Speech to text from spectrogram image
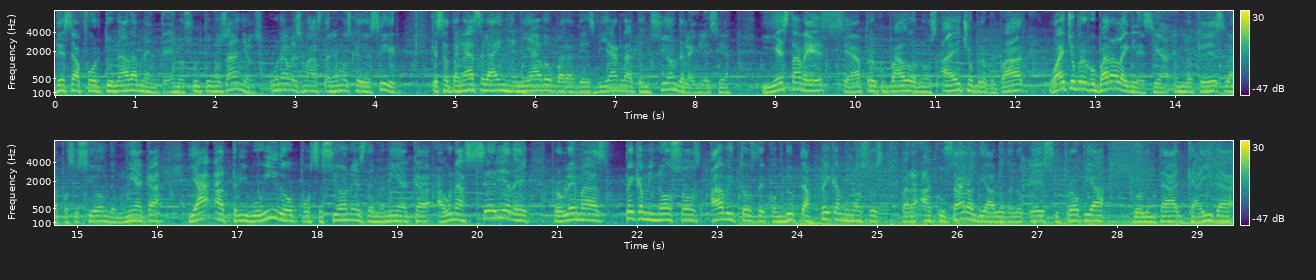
Desafortunadamente, en los últimos años, una vez más tenemos que decir que Satanás se la ha ingeniado para desviar la atención de la iglesia. Y esta vez se ha preocupado, nos ha hecho preocupar o ha hecho preocupar a la iglesia en lo que es la posesión demoníaca y ha atribuido posesiones demoníacas a una serie de problemas pecaminosos, hábitos de conducta pecaminosos para acusar al diablo de lo que es su propia voluntad caída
